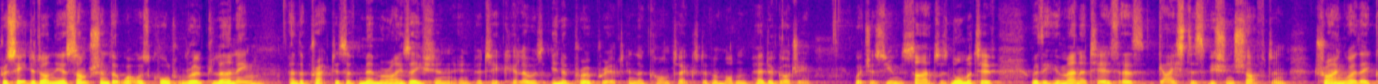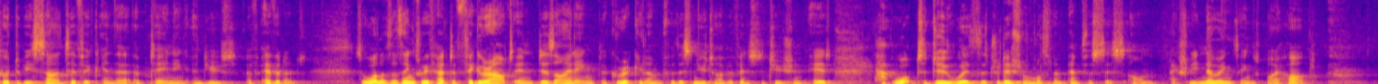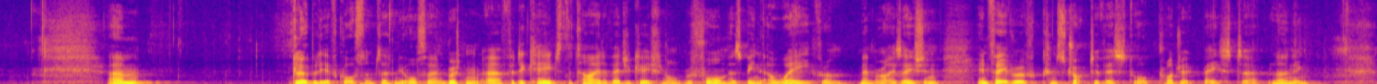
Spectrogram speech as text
proceeded on the assumption that what was called rote learning and the practice of memorization in particular was inappropriate in the context of a modern pedagogy, which assumes science as normative, with the humanities as Geisteswissenschaften, trying where they could to be scientific in their obtaining and use of evidence. So one of the things we've had to figure out in designing the curriculum for this new type of institution is what to do with the traditional Muslim emphasis on actually knowing things by heart. Um, globally, of course, and certainly also in Britain, uh, for decades the tide of educational reform has been away from memorization in favor of constructivist or project-based uh, learning.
